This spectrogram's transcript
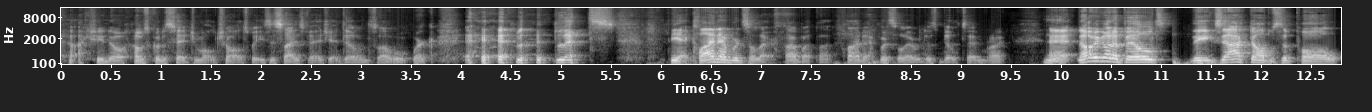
Actually, no. I was going to say Jamaal Charles, but he's a size AJ Dillon, so it won't work. Let's, yeah, Clyde Edwards-Helaire. How about that? Clyde Edwards-Helaire. We just built him, right? Yeah. Uh, now we got to build the exact opposite Paul,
